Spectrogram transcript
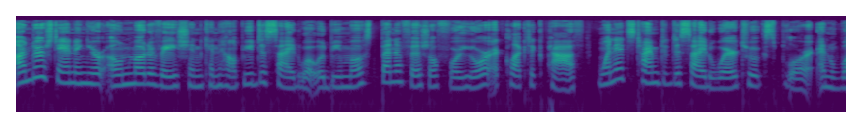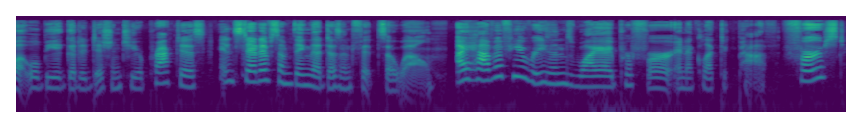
Understanding your own motivation can help you decide what would be most beneficial for your eclectic path when it's time to decide where to explore and what will be a good addition to your practice instead of something that doesn't fit so well. I have a few reasons why I prefer an eclectic path. First,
